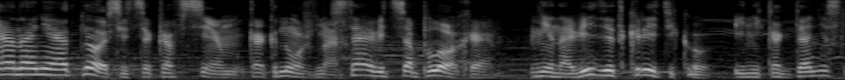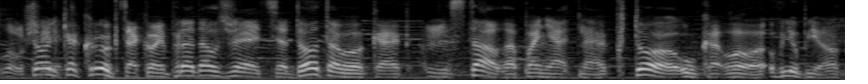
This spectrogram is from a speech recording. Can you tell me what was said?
Она не относится ко всем как нужно. Ставится плохо. Ненавидит критику и никогда не слушает. Только круг такой продолжается до того, как стало понятно, кто у кого влюблен.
